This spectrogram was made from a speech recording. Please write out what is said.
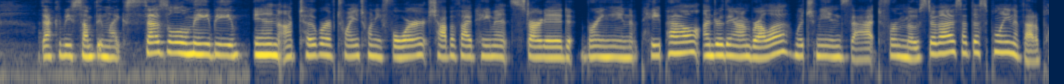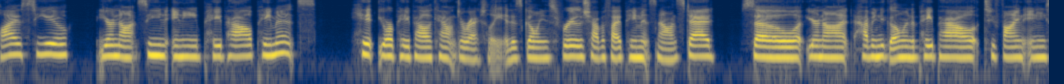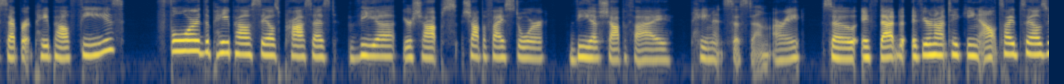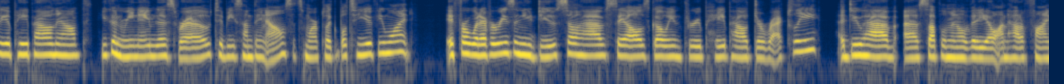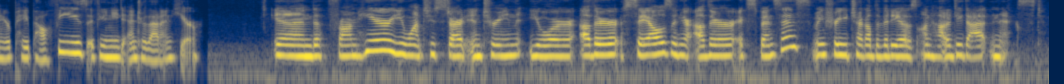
that could be something like Sezzle, maybe. In October of 2024, Shopify Payments started bringing PayPal under their umbrella, which means that for most of us at this point, if that applies to you, you're not seeing any PayPal payments hit your PayPal account directly. It is going through Shopify Payments now instead. So you're not having to go into PayPal to find any separate PayPal fees for the PayPal sales processed via your shop's Shopify store via Shopify payment system. All right. So if that if you're not taking outside sales via PayPal now, you can rename this row to be something else. It's more applicable to you if you want. If for whatever reason you do still have sales going through PayPal directly, I do have a supplemental video on how to find your PayPal fees if you need to enter that in here. And from here, you want to start entering your other sales and your other expenses. Make sure you check out the videos on how to do that next.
